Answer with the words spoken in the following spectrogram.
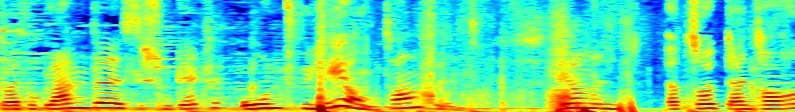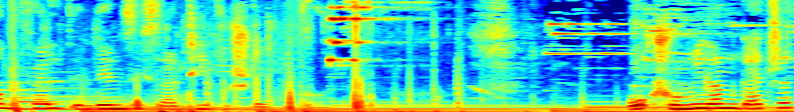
Zwei verbleibende, es ist ein Gadget und für Leon, Tarnfeld. Leon erzeugt ein Tarnfeld, in dem sich sein Team verstecken kann. Oh, schon wieder ein Gadget.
